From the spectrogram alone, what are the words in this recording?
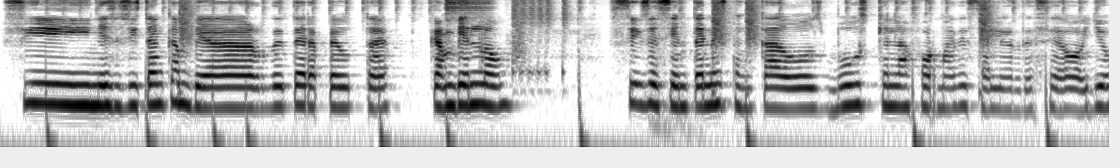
Si necesitan cambiar de terapeuta, cámbienlo. Si se sienten estancados, busquen la forma de salir de ese hoyo.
